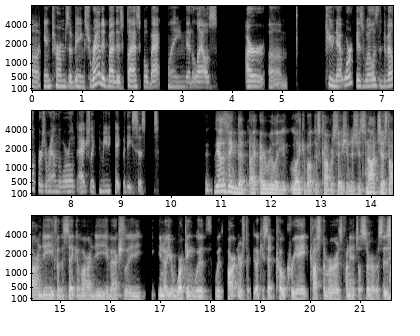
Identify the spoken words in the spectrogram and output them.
uh, in terms of being surrounded by this classical backplane that allows our um, Q network as well as the developers around the world to actually communicate with these systems. the other thing that I, I really like about this conversation is it's not just R and D for the sake of R and D. You've actually, you know, you're working with with partners to, like you said, co-create customers, financial services,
